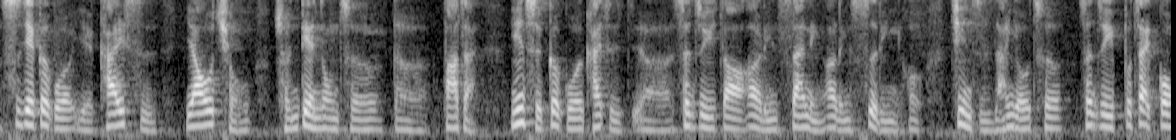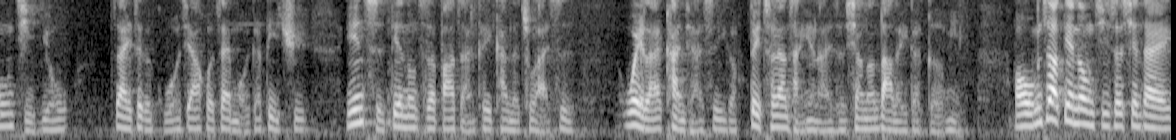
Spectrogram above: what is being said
世界各国也开始要求纯电动车的发展，因此各国开始呃，甚至于到二零三零、二零四零以后，禁止燃油车，甚至于不再供给油在这个国家或在某一个地区，因此电动车的发展可以看得出来是未来看起来是一个对车辆产业来说相当大的一个革命。哦，我们知道电动机车现在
